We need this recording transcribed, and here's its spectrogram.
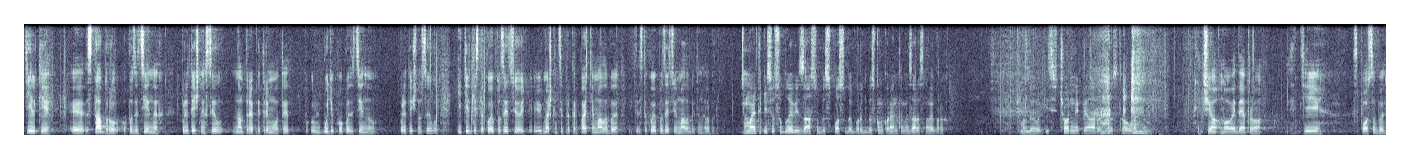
тільки е, з табору опозиційних політичних сил нам треба підтримувати будь-яку опозиційну політичну силу, і тільки з такою позицією е, мешканці Прикарпаття мали би з такою позицією мали би йти на вибори. А маєте якісь особливі засоби, способи боротьби з конкурентами зараз на виборах? Можливо, якийсь чорний піар використовувати? Якщо мова йде про ті способи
